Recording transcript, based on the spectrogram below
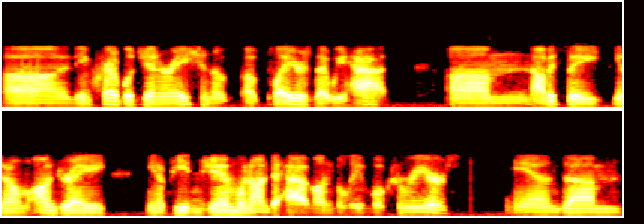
uh, the incredible generation of, of players that we had. Um, obviously, you know, Andre, you know, Pete and Jim went on to have unbelievable careers, and um,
